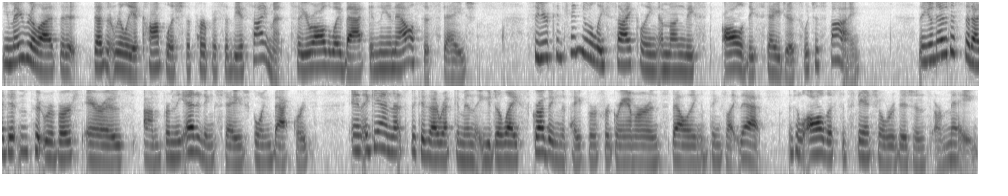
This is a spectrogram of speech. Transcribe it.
you may realize that it doesn't really accomplish the purpose of the assignment, so you're all the way back in the analysis stage. So you're continually cycling among these, all of these stages, which is fine. Now you'll notice that I didn't put reverse arrows um, from the editing stage going backwards. And again, that's because I recommend that you delay scrubbing the paper for grammar and spelling and things like that until all the substantial revisions are made.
